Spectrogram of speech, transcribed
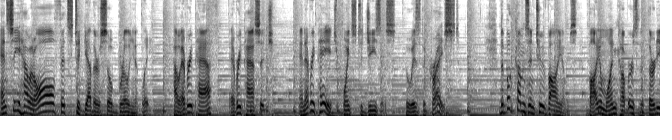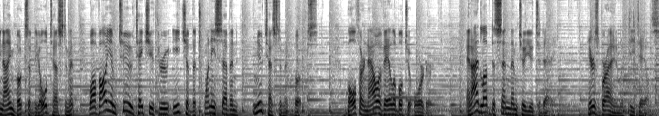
and see how it all fits together so brilliantly. How every path, every passage, and every page points to Jesus, who is the Christ. The book comes in two volumes. Volume 1 covers the 39 books of the Old Testament, while Volume 2 takes you through each of the 27 New Testament books. Both are now available to order, and I'd love to send them to you today. Here's Brian with details.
